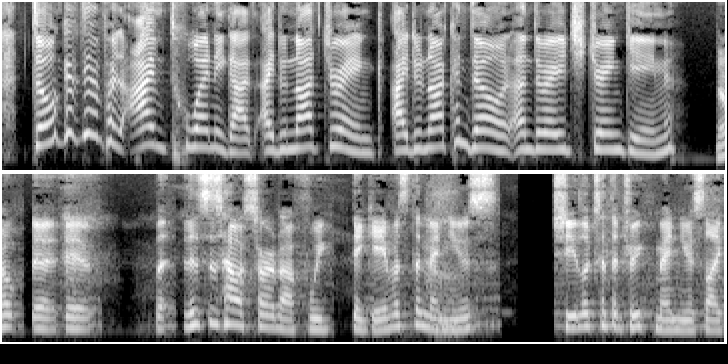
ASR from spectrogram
don't give the impression I'm 20, guys. I do not drink. I do not condone underage drinking. Nope. It, it, but this is how it started off. We they gave us the menus. She looks at the drink menus like,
